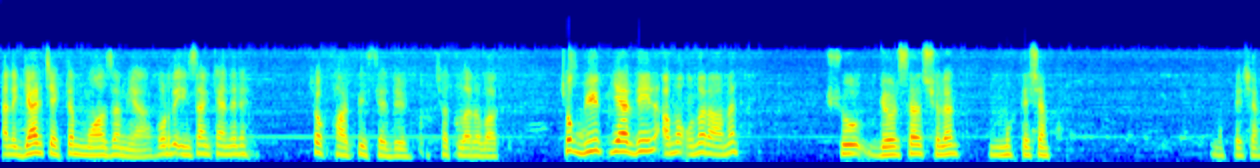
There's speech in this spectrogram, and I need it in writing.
Hani gerçekten muazzam ya. Burada insan kendini çok farklı hissediyor. Çatılara bak. Çok büyük bir yer değil ama ona rağmen şu görsel şölen muhteşem. Muhteşem.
